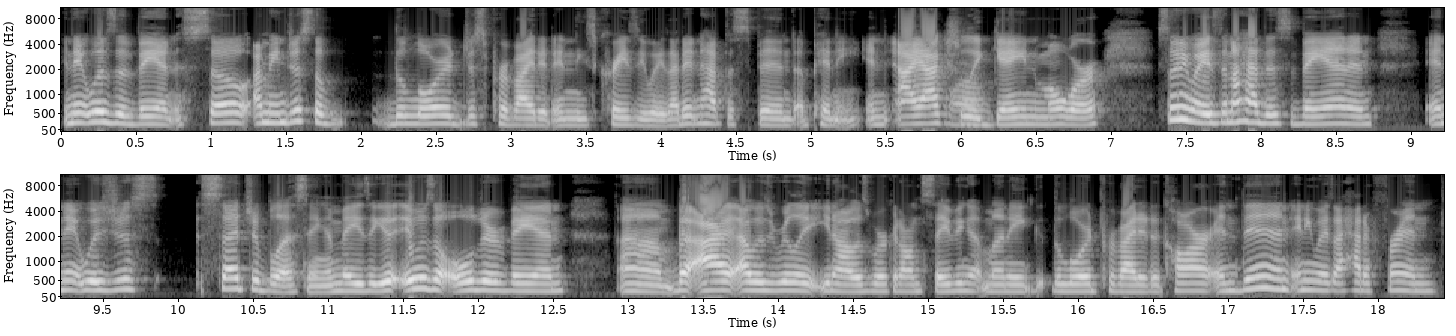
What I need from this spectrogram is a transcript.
And it was a van. So I mean just the the Lord just provided in these crazy ways. I didn't have to spend a penny and I actually wow. gained more. So anyways, then I had this van and and it was just such a blessing, amazing. It, it was an older van, um, but I, I was really, you know, I was working on saving up money. The Lord provided a car, and then, anyways, I had a friend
